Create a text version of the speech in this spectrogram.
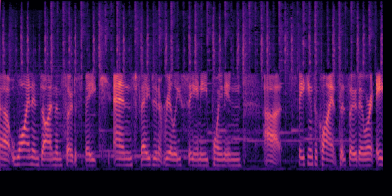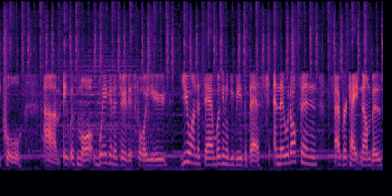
uh, wine and dine them, so to speak, and they didn't really see any point in uh, speaking to clients as though they were an equal um, it was more, we're going to do this for you. You understand, we're going to give you the best. And they would often fabricate numbers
